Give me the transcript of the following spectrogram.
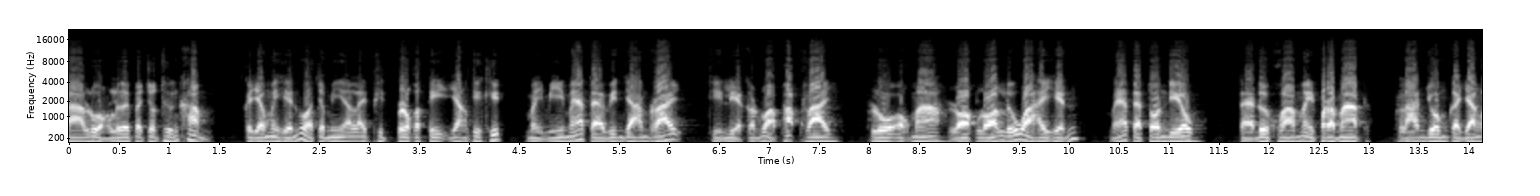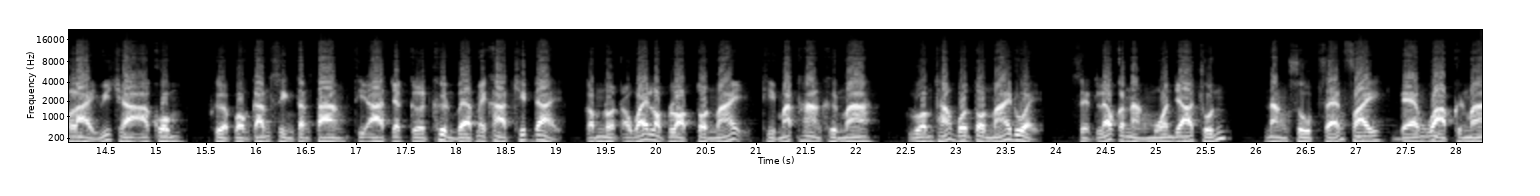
ลาล่วงเลยไปจนถึงค่ำก็ยังไม่เห็นว่าจะมีอะไรผิดปกติอย่างที่คิด ไม่มีแม้แต่วิญญาณร้ายที่เรียกกันว่าพระพรายโผล่ออกมาหลอกหลอนหรือว่าให้เห็น แม้แต่ตนเดียว แต่ด้วยความไม่ประมาทพลานยมก็ยังไล่วิชาอาคม พื่อป้องกันสิ่งต่างๆ ที่อาจจะเกิดขึ้นแบบไม่คาดคิดได้กำหนดเอาไว้รอบๆต้นไม้ที่มัดห้างขึ้นมา รวมทั้งบนต้นไม้ด้วย เสร็จแล้วก็นั่งมวนยาฉุน นั่งสูบแสงไฟ แดงวาบขึ้นมา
